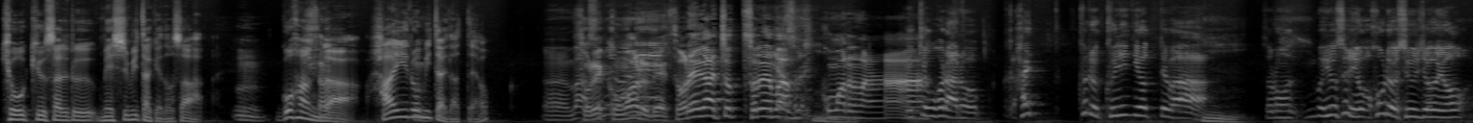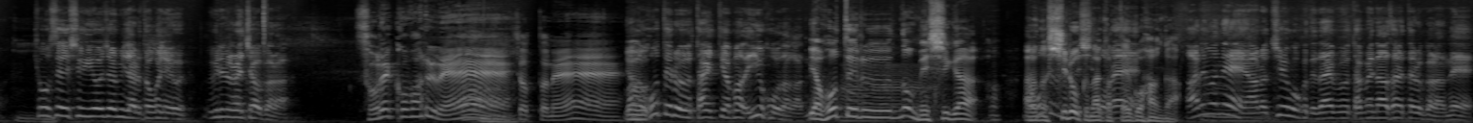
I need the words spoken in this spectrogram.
供給される飯見たけどさうん。ご飯が灰色みたいだったよ、うんまあそれ困るね。それがちょっと、それはまず困るな結局ほらあの入っ来る国によっては、その要するに捕虜収容用、強制収容所みたいなところに入れられちゃうから、それ困るね。ちょっとね。いやまあホテル待機はまだいい方だからね。いやホテルの飯があの白くなかったよご飯があれはね、あの中国でだいぶ食べ直されてるからね、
